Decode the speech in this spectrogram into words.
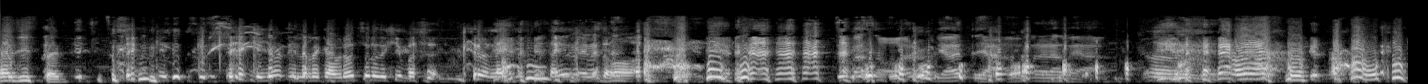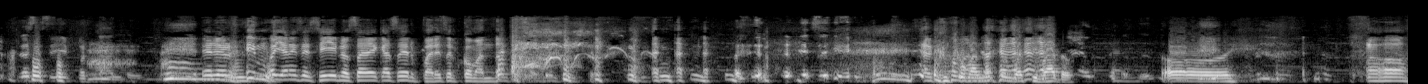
Allí está. Es que yo el R cabrón se lo dejé pasar. Pero ahí, no. Se pasó, ya, ya, vamos para la weá. Eso sí es importante. El ritmo ya necesita y no sabe qué hacer. Parece el comandante. El Comandante un guachipato. Ay, Oh,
